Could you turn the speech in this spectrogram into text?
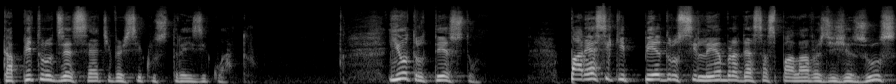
capítulo 17, versículos 3 e 4. Em outro texto, parece que Pedro se lembra dessas palavras de Jesus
